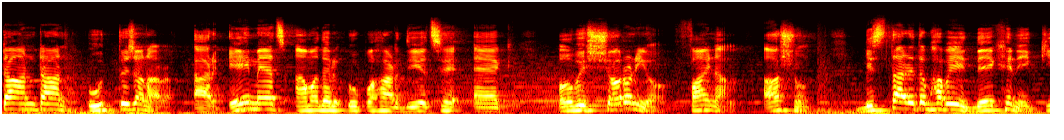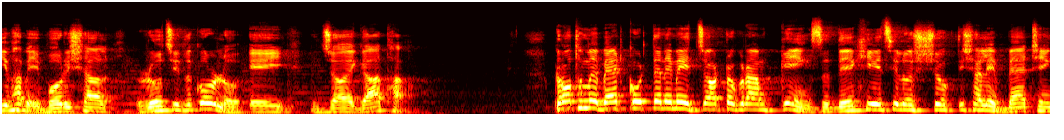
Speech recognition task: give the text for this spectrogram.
টান টান উত্তেজনার, আর এই ম্যাচ আমাদের উপহার দিয়েছে এক অবিস্মরণীয় ফাইনাল। আসুন বিস্তারিতভাবে দেখে নিই কীভাবে বরিশাল রচিত করল এই জয়গাথা। প্রথমে ব্যাট করতে নেমে চট্টগ্রাম কিংস দেখিয়েছিল শক্তিশালী batting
